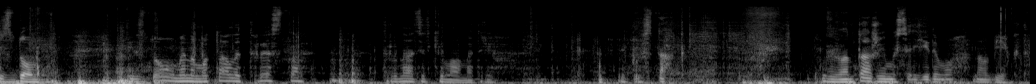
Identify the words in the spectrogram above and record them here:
із дому? Із дому ми намотали 313 кілометрів. Якось так. Вивантажуємося і їдемо на об'єкт.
